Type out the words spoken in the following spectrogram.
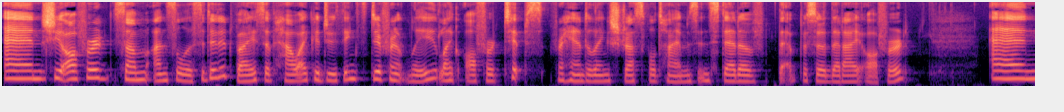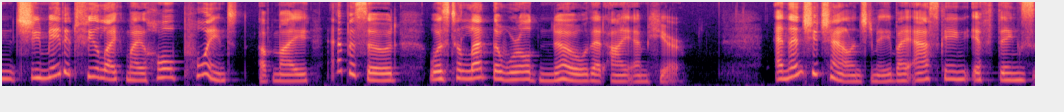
And she offered some unsolicited advice of how I could do things differently, like offer tips for handling stressful times instead of the episode that I offered. And she made it feel like my whole point of my episode was to let the world know that I am here. And then she challenged me by asking if things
